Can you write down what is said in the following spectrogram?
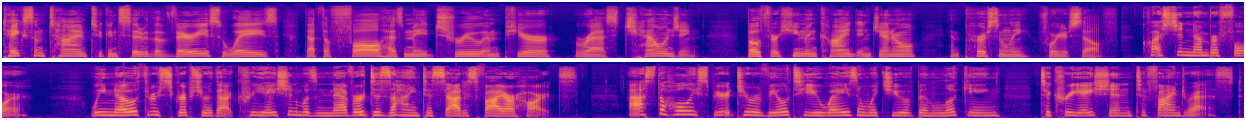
Take some time to consider the various ways that the fall has made true and pure rest challenging, both for humankind in general and personally for yourself. Question number four. We know through Scripture that creation was never designed to satisfy our hearts. Ask the Holy Spirit to reveal to you ways in which you have been looking to creation to find rest.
